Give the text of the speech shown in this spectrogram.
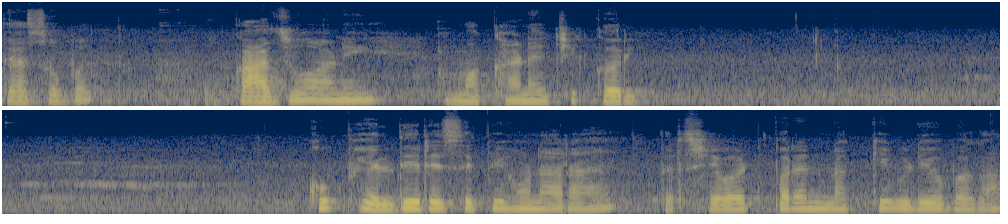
त्यासोबत काजू आणि मखाण्याची करी. खूप हेल्दी रेसिपी होणार आहे तर शेवटपर्यंत नक्की व्हिडिओ बघा.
